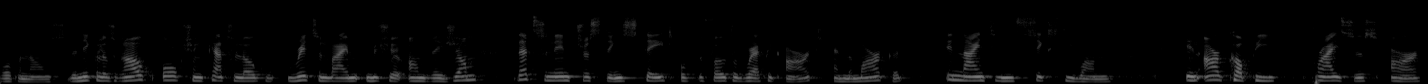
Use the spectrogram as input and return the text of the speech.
provenance. The Nicolas Rauch auction catalogue, written by Monsieur André Jammes, that's an interesting state of the photographic art and the market in 1961. In our copy, prices are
